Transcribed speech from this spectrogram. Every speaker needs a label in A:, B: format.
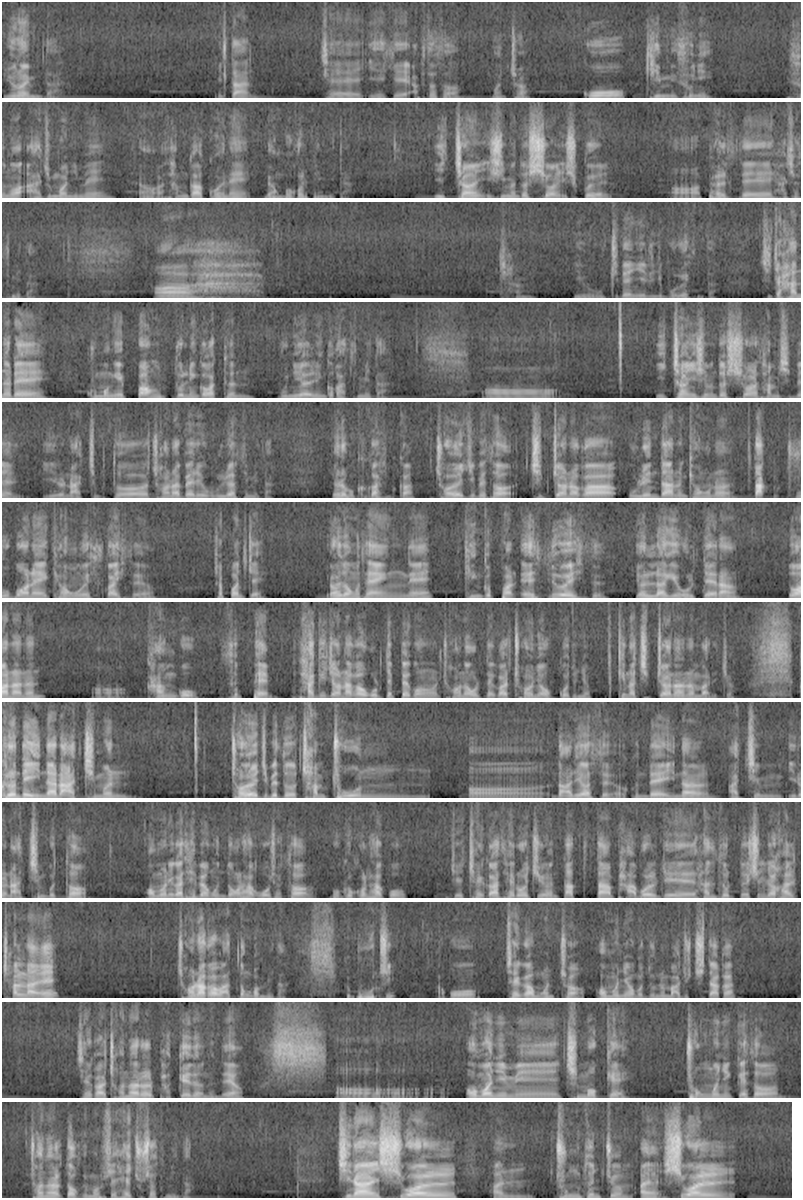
A: 윤호입니다. 일단 제 얘기에 앞서서 먼저 고 김순희 순호 아주머님의 어, 삼가 고인의 명복을 빕니다. 2020년도 10월 29일 어, 별세하셨습니다. 아, 참, 이 어찌된 일인지 모르겠습니다. 진짜 하늘에 구멍이 뻥 뚫린 것 같은 문이 열린 것 같습니다. 어, 2020년도 10월 30일 이른 아침부터 전화벨이 울렸습니다. 여러분 그거 아십니까? 저희 집에서 집 전화가 울린다는 경우는 딱 두 번의 경우의 수가 있어요. 첫 번째, 여동생의 긴급한 SOS 연락이 올 때랑 또 하나는 어, 광고, 스팸, 사기 전화가 올 때 빼고는 전화 올 때가 전혀 없거든요. 특히나 집 전화는 말이죠. 그런데 이날 아침은 저희 집에도 참 좋은 어, 날이었어요. 근데 이날 아침 이른 아침부터 어머니가 새벽 운동을 하고 오셔서 목욕을 하고 이제 제가 새로 지은 따뜻한 밥을 이제 한술 뜨시려고 할 찰나에 전화가 왔던 겁니다. 그 뭐지? 하고 제가 먼저 어머니하고 눈을 마주치다가 제가 전화를 받게 되었는데요. 어, 어머님이 친목회 총무님께서 전화를 또 어김없이 해주셨습니다. 지난 10월 한 중순쯤 아니 10월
